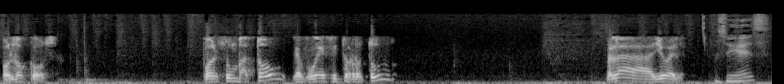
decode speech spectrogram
por dos cosas. Por Zumbatón, que fue un éxito rotundo. ¿Verdad, Joel? Así es.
